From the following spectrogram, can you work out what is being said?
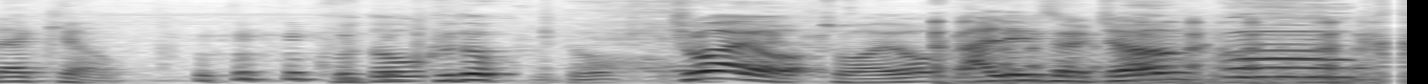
블랙형. 구독. 구독. 구독. 좋아요. 좋아요. 알림 설정 꾹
